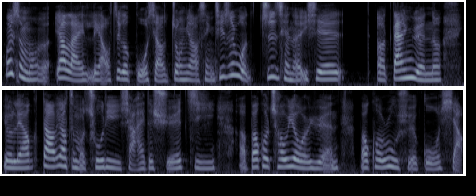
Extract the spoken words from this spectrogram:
为什么要来聊这个国小的重要性？其实我之前的一些呃单元呢，有聊到要怎么处理小孩的学籍，呃，包括抽幼儿园，包括入学国小。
